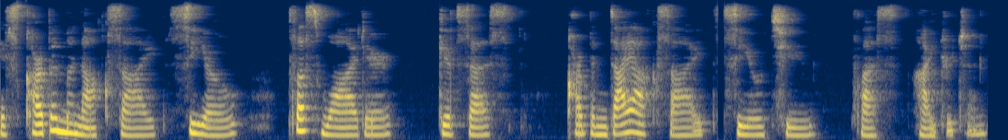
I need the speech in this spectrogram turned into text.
is carbon monoxide, CO, plus water gives us carbon dioxide, CO2, plus hydrogen.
